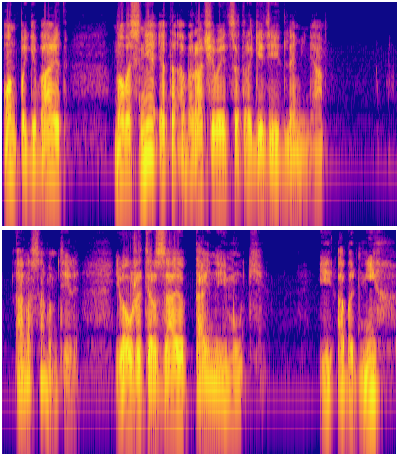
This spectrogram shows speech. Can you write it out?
Он погибает, но во сне это оборачивается трагедией для меня. А на самом деле его уже терзают тайные муки. И об одних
